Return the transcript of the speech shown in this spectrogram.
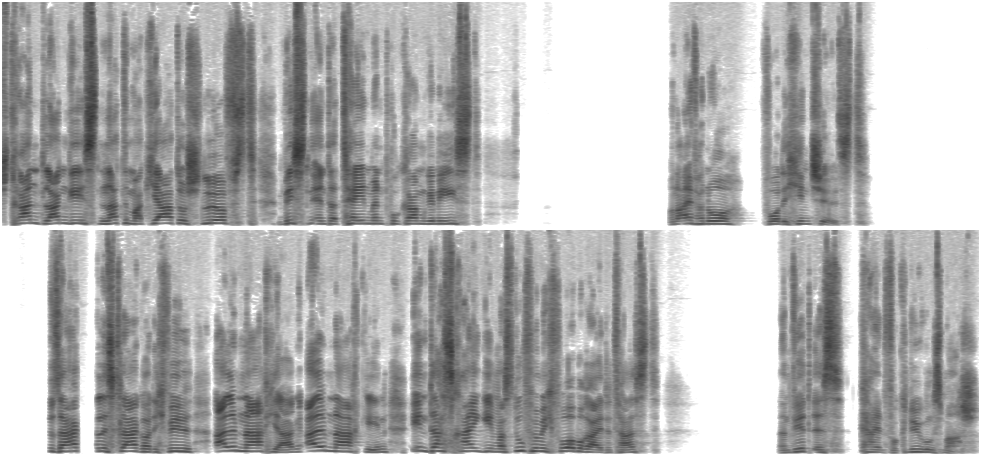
Strand lang gehst, ein Latte Macchiato schlürfst, ein bisschen Entertainment-Programm genießt und einfach nur vor dich hin du sagst, alles klar, Gott, ich will allem nachjagen, allem nachgehen, in das reingehen, was du für mich vorbereitet hast, dann wird es kein Vergnügungsmarsch.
